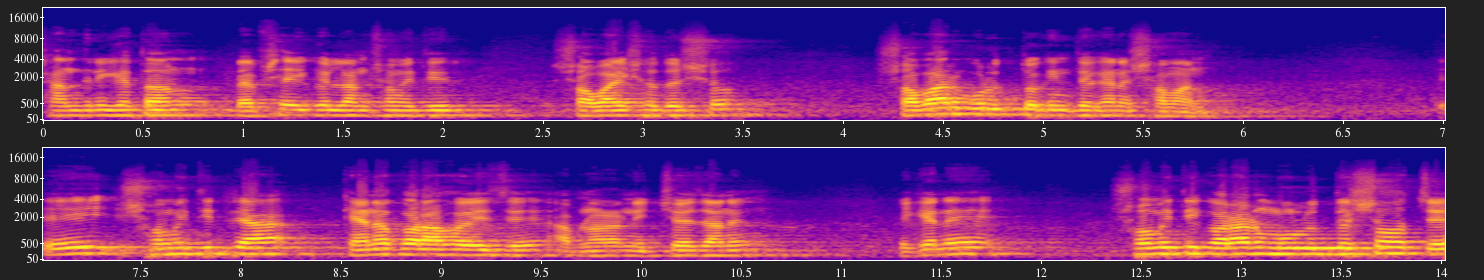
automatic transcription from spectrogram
শান্তিনিকেতন ব্যবসায়ী কল্যাণ সমিতির সবাই সদস্য, সবার গুরুত্ব কিন্তু এখানে সমান। এই সমিতিটা কেন করা হয়েছে আপনারা নিশ্চয় জানেন। এখানে সমিতি করার মূল উদ্দেশ্য হচ্ছে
